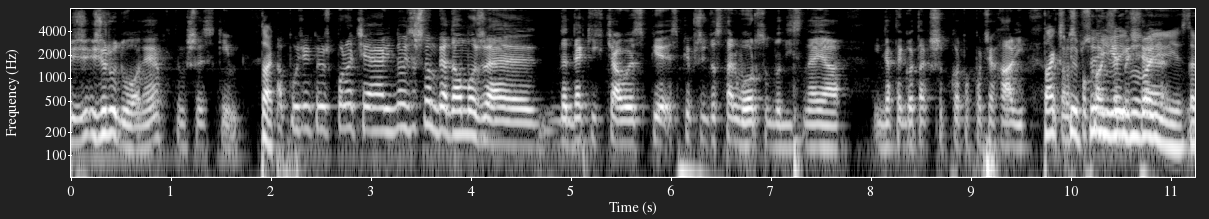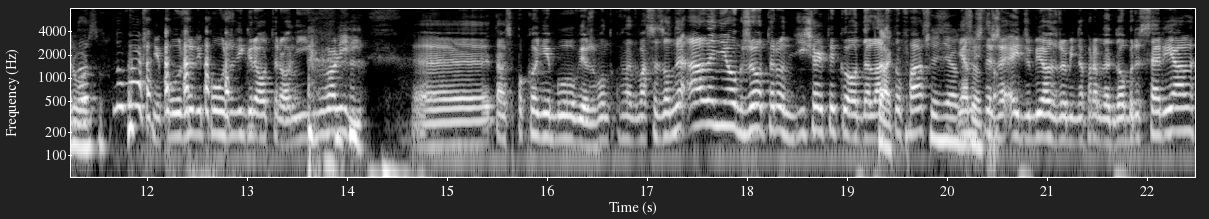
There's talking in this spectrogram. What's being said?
źródło, nie? W tym wszystkim. Tak. A później to już polecieli. No i zresztą wiadomo, że Dedeki chciały spie spieprzyć do Star Warsów, do Disneya i dlatego tak szybko to pociechali. Tak spieprzyli, spokojnie że ich by się- wywalili Star no, Warsów. No właśnie, położyli, położyli grę o tron i ich wywalili. E, tam spokojnie było, wiesz, wątków na dwa sezony, ale nie o grze o tron dzisiaj, tylko o The Last Tak, of Us. Ja myślę, że HBO zrobi naprawdę dobry serial.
